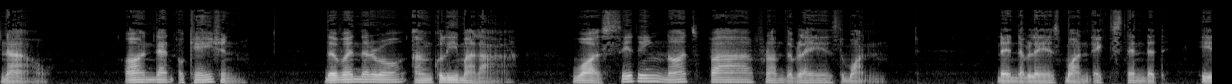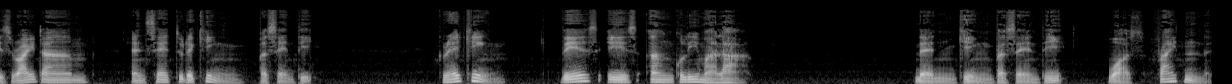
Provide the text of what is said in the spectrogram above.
Now, on that occasion, the venerable Angulimala was sitting not far from the blessed one. Then the blessed one extended his right arm and said to the king Pasenti, Great king, this is Angulimala. Then King Pasenti was frightened,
